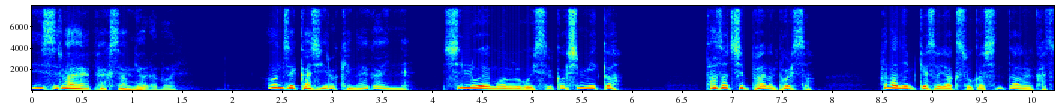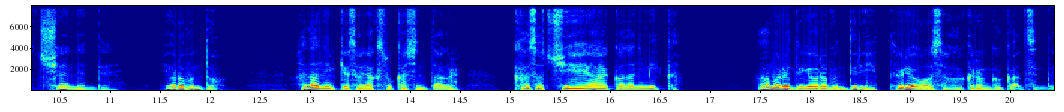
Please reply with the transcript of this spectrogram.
이스라엘 백성 여러분, 언제까지 이렇게 내가 있는 실로에 머물고 있을 것입니까? 다섯 지파는 벌써 하나님께서 약속하신 땅을 가서 취했는데 여러분도 하나님께서 약속하신 땅을 가서 취해야 할 것 아닙니까? 아무래도 여러분들이 두려워서 그런 것 같은데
